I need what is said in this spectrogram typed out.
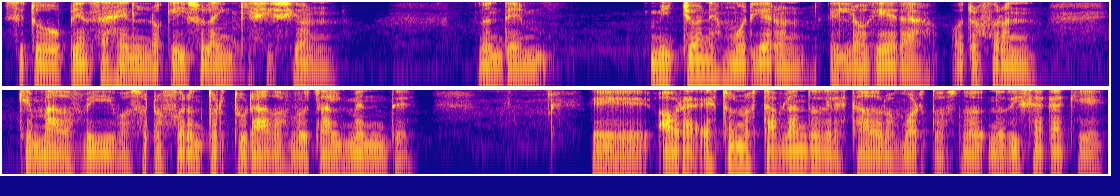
Si tú piensas en lo que hizo la Inquisición, donde millones murieron en la hoguera, otros fueron quemados vivos, otros fueron torturados brutalmente. Eh, ahora, esto no está hablando del estado de los muertos, no, dice acá que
